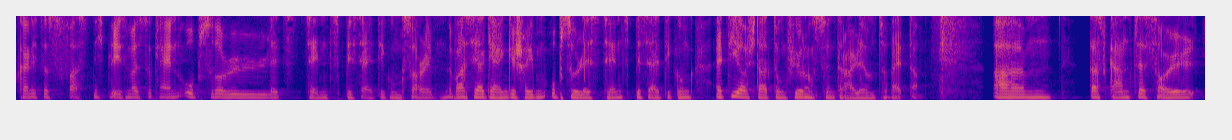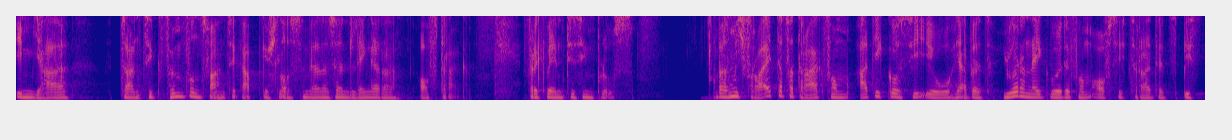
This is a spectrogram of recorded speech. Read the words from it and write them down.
kann ich das fast nicht lesen, weil es so klein Obsoleszenzbeseitigung, sorry, war sehr klein geschrieben, Obsoleszenzbeseitigung, IT-Ausstattung, Führungszentrale und so weiter. Ähm, das Ganze soll im Jahr 2025 abgeschlossen werden, also ein längerer Auftrag. Frequentis im Plus. Was mich freut, der Vertrag vom Adico-CEO Herbert Juranek wurde vom Aufsichtsrat jetzt bis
